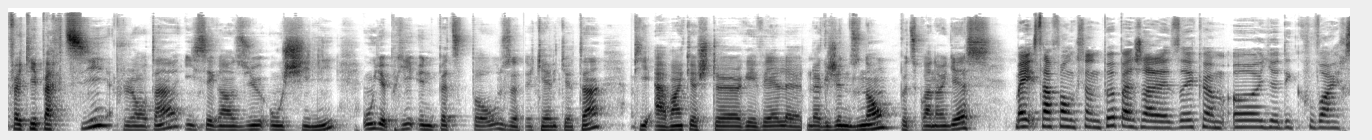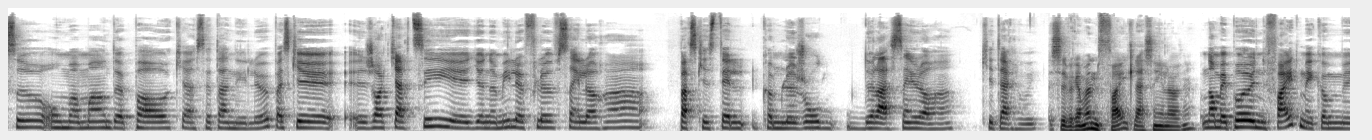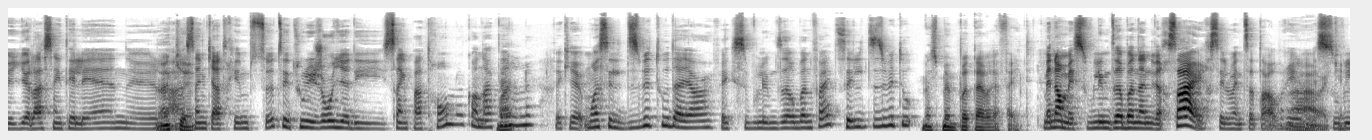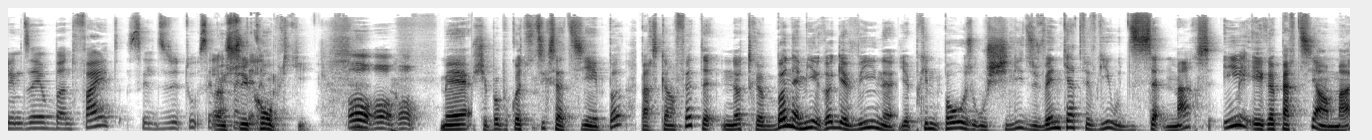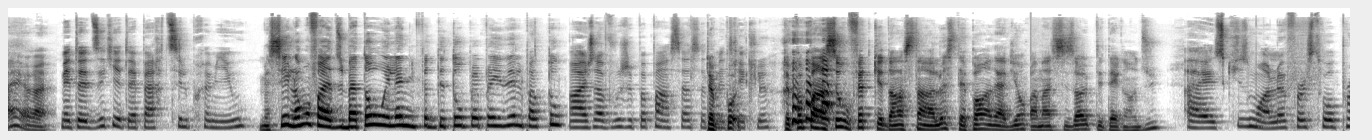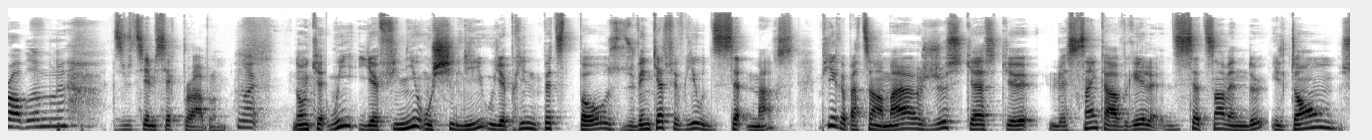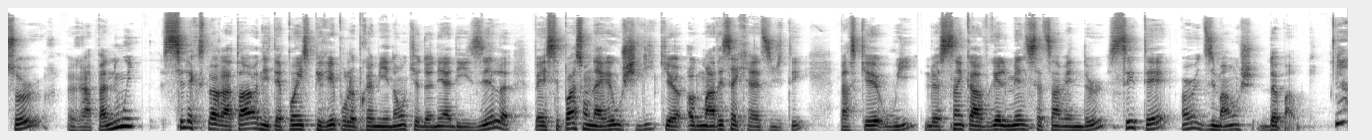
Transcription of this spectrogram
fait qu'il est parti plus longtemps, il s'est rendu au Chili, où il a pris une petite pause de quelques temps, puis avant que je te révèle l'origine du nom, peux-tu prendre un guess? Ben, ça fonctionne pas parce que j'allais dire comme Ah, il a découvert ça au moment de Pâques à cette année-là. Parce que euh, Jacques Cartier, euh, il a nommé le fleuve Saint-Laurent parce que c'était comme le jour de la Saint-Laurent qui est arrivé. C'est vraiment une fête, la Saint-Laurent? Non, mais pas une fête, mais comme euh, il y a la Sainte-Hélène, euh, la. Sainte-Catherine, tout ça. Tous les jours, il y a des saints patrons qu'on appelle. là. Fait que moi, c'est le 18 août d'ailleurs. Fait que si vous voulez me dire bonne fête, c'est le 18 août. Mais c'est même pas ta vraie fête. Mais non, mais si vous voulez me dire bon anniversaire, c'est le 27 avril. Ah, mais si vous voulez me dire bonne fête, c'est le 18 août, c'est la Euh, c'est compliqué. Oh, oh, oh. Mais je sais pas pourquoi tu dis que ça tient pas, parce qu'en fait, notre bon ami Roggeveen, il a pris une pause au Chili du 24 février au 17 mars et Mais- est reparti en mer. Mais t'as dit qu'il était parti le 1er août. Mais c'est long faire du bateau, Hélène, il fait des tours plein plein d'îles partout. Ouais, j'avoue, j'ai pas pensé à cette métrique-là. T'as pas pensé au fait que dans ce temps-là, c'était pas en avion pendant 6 heures que t'étais rendu? Euh, excuse-moi, là, first world problem, là. 18e siècle problem. Ouais. Donc oui, il a fini au Chili où il a pris une petite pause du 24 février au 17 mars, puis il est reparti en mer jusqu'à ce que le 5 avril 1722, il tombe sur Rapa Nui. Si l'explorateur n'était pas inspiré pour le premier nom qu'il a donné à des îles, ben c'est pas à son arrêt au Chili qu'il a augmenté sa créativité. Parce que oui, le 5 avril 1722, c'était un dimanche de Pâques.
